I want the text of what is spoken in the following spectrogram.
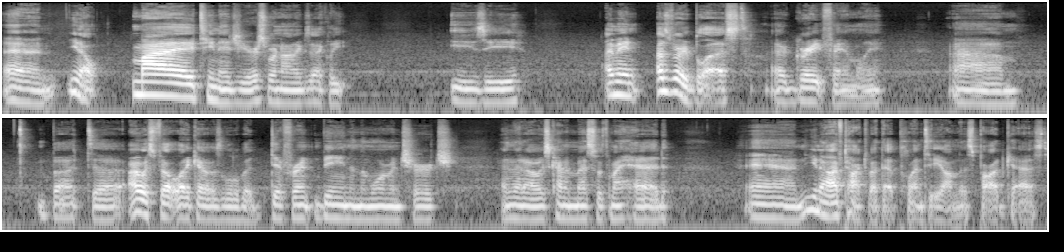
and you know, my teenage years were not exactly easy I mean, I was very blessed. I had a great family. Um, but uh, I always felt like I was a little bit different being in the Mormon church, and that I always kind of mess with my head. And, you know, I've talked about that plenty on this podcast.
